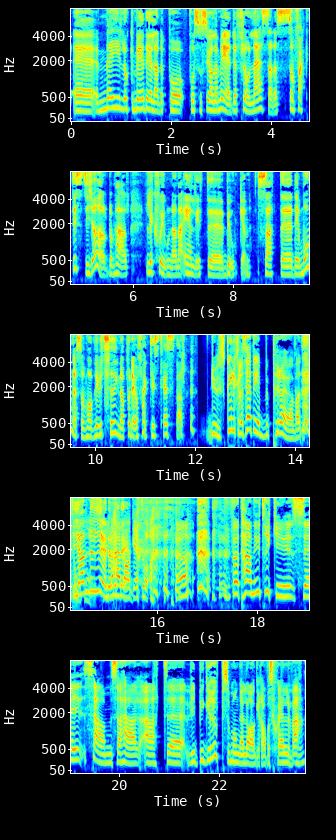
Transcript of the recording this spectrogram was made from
eh, mejl och meddelande på, på sociala medier från läsare som faktiskt gör de här lektionerna enligt eh, boken. Så att eh, det är många som har blivit sugna på det och faktiskt testar. du skulle kunna säga att det är beprövad metod ja, nu är det, det här det. laget. Då. Ja. För att han uttrycker sig Sam så här att eh, vi bygger upp så många lager av oss själva mm.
